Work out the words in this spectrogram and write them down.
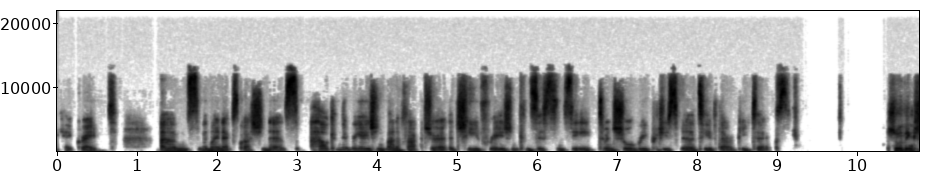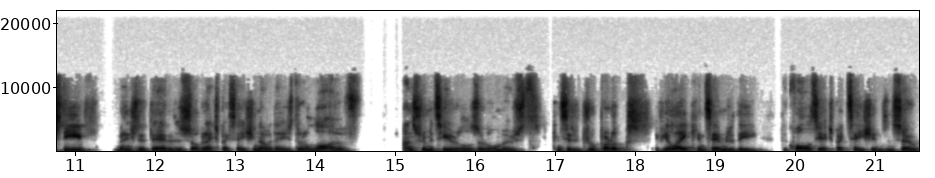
Okay, great. Um, so then my next question is, how can the reagent manufacturer achieve reagent consistency to ensure reproducibility of therapeutics? So I think Steve mentioned it there that there's sort of an expectation nowadays that a lot of ancillary materials are almost considered drug products, if you like, in terms of the the quality expectations. And so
